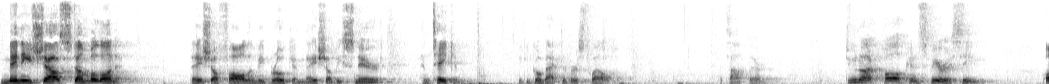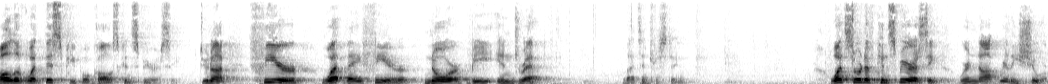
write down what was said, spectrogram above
Many shall stumble on it. They shall fall and be broken. They shall be snared and taken. We could go back to verse 12, the top there. Do not call conspiracy all of what this people calls conspiracy. Do not fear what they fear, nor be in dread. Well, that's interesting. What sort of conspiracy? We're not really sure.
